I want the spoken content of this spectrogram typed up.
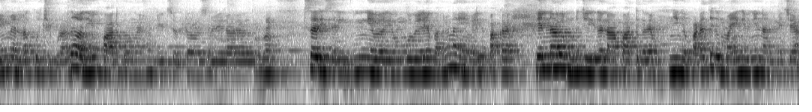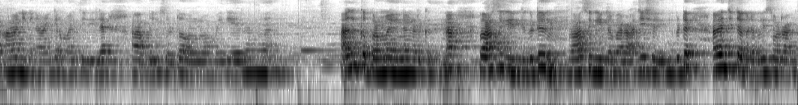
ஏன் மேலாம் கூச்சிக்கூடாது அதையும் பார்த்துக்கோங்க அப்படின்னு சொல்லிட்டு அவர் சொல்லிடுறாரு. அதுக்கப்புறம் சரி சரி நீங்கள் உங்கள் வேலையை பாருங்கள் நான் என் வேலையை பார்க்குறேன். என்னால் முடிஞ்ச இதை நான் பார்த்துக்கிறேன். நீங்கள் படத்துக்கு மயங்குவீங்கன்னு நான் நினச்சேன். ஆனால் நீங்கள் பயங்கர மாதிரி தெரியல அப்படின்னு சொல்லிட்டு அவங்களும் அமைதியாகிறாங்க அதுக்கப்புறமா என்ன நடக்குதுன்னா வாசுகி இருந்துக்கிட்டு வாசுகின்ற ராஜேஸ்வரி இருந்துக்கிட்டு ரஞ்சிதா கிட்ட போய் சொல்கிறாங்க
